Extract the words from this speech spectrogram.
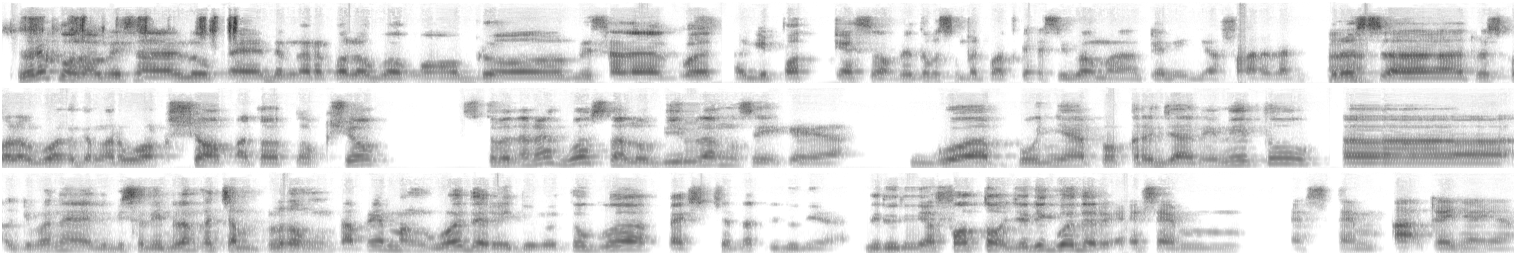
Sebenarnya kalau misalnya lu kayak denger kalau gua ngobrol, misalnya gua lagi podcast waktu itu sempat podcast juga sama Kenny Jafar kan. Terus eh, terus kalau gua denger workshop atau talk show, sebenarnya gua selalu bilang sih kayak gua punya pekerjaan ini tuh eh, gimana ya bisa dibilang kecemplung. Tapi emang gua dari dulu tuh gua passionate di dunia di dunia foto. Jadi gua dari SM SMA kayaknya ya.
